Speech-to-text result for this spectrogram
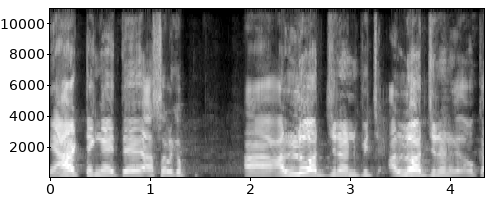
యాక్టింగ్ అయితే అసలు అల్లు అర్జున్ అనిపించి అల్లు అర్జున్ అని కదా ఒక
